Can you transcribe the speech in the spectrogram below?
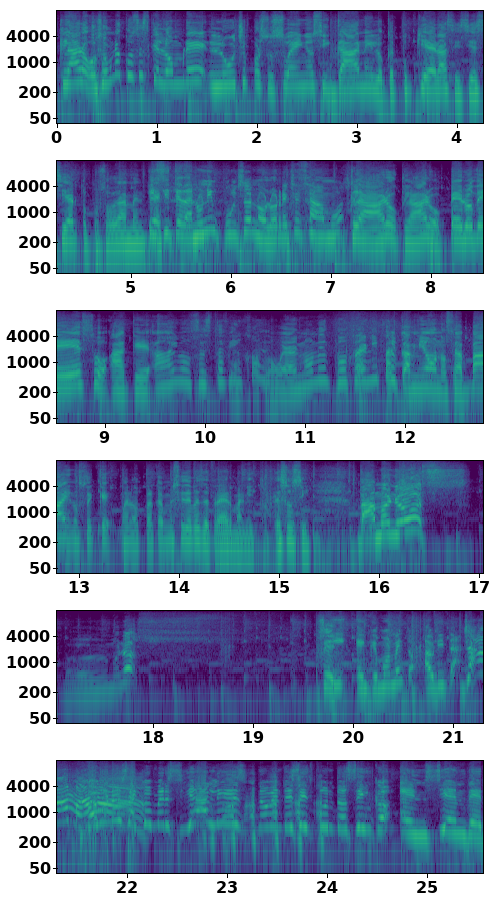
claro. O sea, una cosa es que el hombre luche por sus sueños y gane y lo que tú quieras, y si es cierto, pues obviamente. Y si te dan un impulso, no lo rechazamos. Claro, claro. Pero de eso a que, ay, no sé, está bien jodido, güey. No, no, no trae ni para el camión, o sea, va y no sé qué. Bueno, para el camión sí debes de traer, manito. Eso sí. ¡Vámonos! ¡Vámonos! Sí. ¿Y en qué momento? Ahorita. ¡Ya, Vámonos a comerciales. 96.5. Enciende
